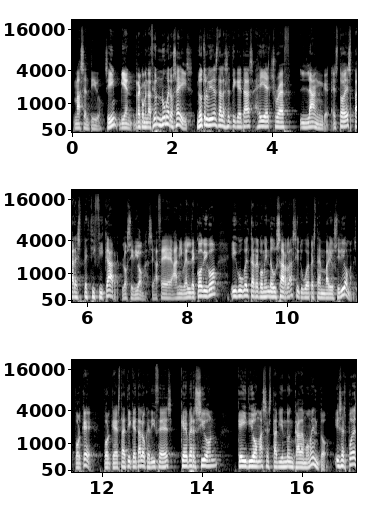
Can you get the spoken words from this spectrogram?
más sentido, ¿sí? Bien, recomendación número 6, no te olvides de las etiquetas href lang, esto es para especificar los idiomas, se hace a nivel de código y Google te recomienda usarlas si tu web está en varios idiomas. ¿Por qué? Porque esta etiqueta lo que dice es qué versión qué idioma se está viendo en cada momento. Y se puede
